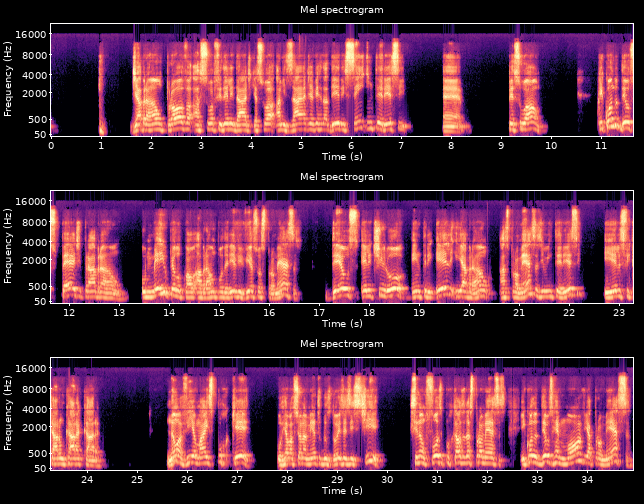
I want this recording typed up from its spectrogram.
de Abraão prova a sua fidelidade, que a sua amizade é verdadeira e sem interesse é, pessoal. Porque quando Deus pede para Abraão o meio pelo qual Abraão poderia viver as suas promessas, Deus ele tirou entre ele e Abraão as promessas e o interesse e eles ficaram cara a cara. Não havia mais porquê o relacionamento dos dois existir se não fosse por causa das promessas. E quando Deus remove a promessa,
